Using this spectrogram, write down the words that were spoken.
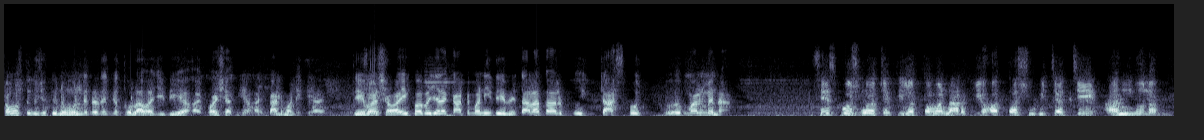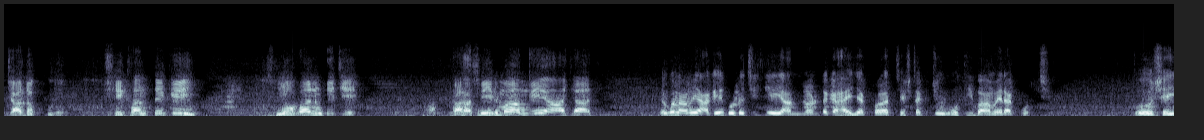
সমস্ত কিছু তৃণমূল নেতাদেরকে তোলাবাজি দিয়ে হয় পয়সা দিয়ে হয় কাটমানি দিয়ে হয়। তো এবার স্বাভাবিকভাবে যারা কাটমানি দেবে তারা তো আর ওই টাস্ক ফোর্স মানবে না। শেষ প্রশ্ন হচ্ছে তিলোত্তমা নারকীয় হত্যা সুবিচার চেয়ে আন্দোলন যাদবপুরে। সেখান থেকেই স্লোগান উঠেছে কাশ্মীর মাঙ্গে আজাদ। দেখুন আমি আগেই বলেছি যে এই আন্দোলনটাকে হাইজ্যাক করার চেষ্টা কিছু অতি বামেরা করছে। তো সেই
